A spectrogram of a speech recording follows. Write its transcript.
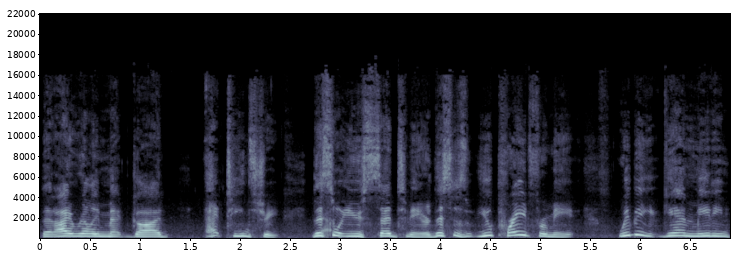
that I really met God at Teen Street. This is what you said to me, or this is you prayed for me. We began meeting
